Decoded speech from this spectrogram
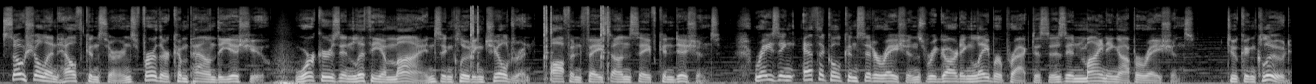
Social and health concerns further compound the issue. Workers in lithium mines, including children, often face unsafe conditions, raising ethical considerations regarding labor practices in mining operations. To conclude,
